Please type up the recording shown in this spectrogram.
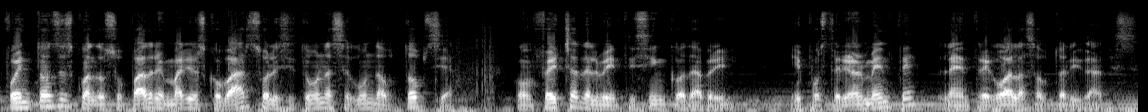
Fue entonces cuando su padre Mario Escobar solicitó una segunda autopsia, con fecha del 25 de abril, y posteriormente la entregó a las autoridades.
